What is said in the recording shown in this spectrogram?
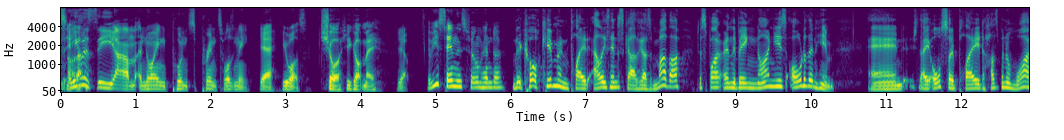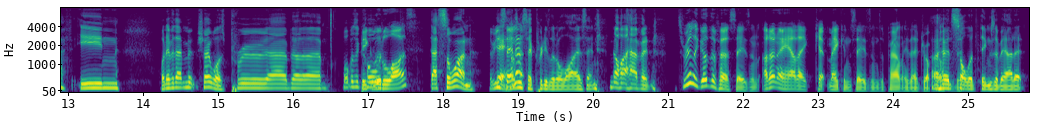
that's not he that. was the um, annoying Punce Prince, wasn't he? Yeah, he was. Sure, you got me. Have you seen this film, Hendo? Nicole Kidman played Alexander Skarsgård's mother, despite only being nine years older than him. And they also played husband and wife in whatever that show was. Pr- uh, what was it Big called? Little Lies? That's the one. Have you yeah, seen I was going it? to say Pretty Little Lies, and no, I haven't. It's really good the first season. I don't know how they kept making seasons. Apparently they dropped I heard bit. solid things about it.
